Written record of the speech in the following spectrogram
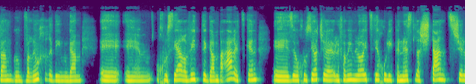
גם גברים חרדים, גם אה, אה, אוכלוסייה ערבית גם בארץ, כן? אה, זה אוכלוסיות שלפעמים לא הצליחו להיכנס לשטנץ של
